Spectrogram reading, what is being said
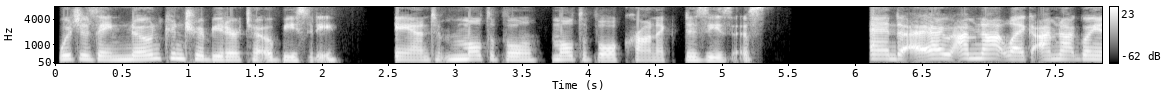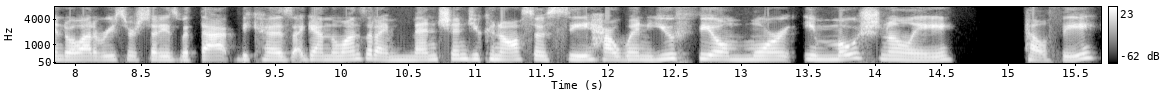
which is a known contributor to obesity. and multiple, multiple chronic diseases. And I, I'm not like, I'm not going into a lot of research studies with that because, again, the ones that I mentioned, you can also see how when you feel more emotionally healthy,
